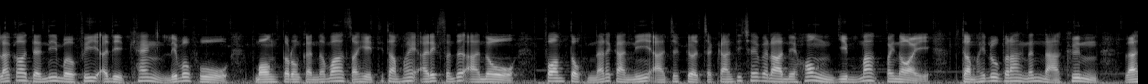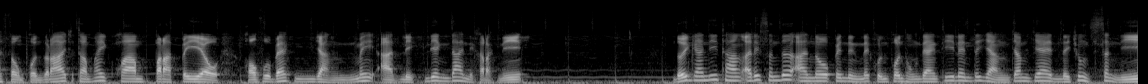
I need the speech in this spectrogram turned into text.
และก็แดนนี่เมอร์ฟี่อดีตแข้งลิเวอร์พูลมองตรงกันนะว่าสาเหตุที่ทำให้อเล็กซานเดอร์อาร์โนฟอร์มตกในรายการนี้อาจจะเกิดจากการที่ใช้เวลาในห้องยิมมากไปหน่อยทำให้รูปร่างนั้นหนาขึ้น และส่งผลร้ายจะทำให้ความปราดเปรียวของฟูลแบ็กอย่างไม่อาจหลีกเลี่ยงได้ในครั้งนี้ โดยงานนี้ทางอเล็กซานเดอร์อาร์โนเป็นหนึ่งในขุนพลของแดงที่เล่นได้อย่างย่ำแย่ในช่วงซีซั่นนี้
